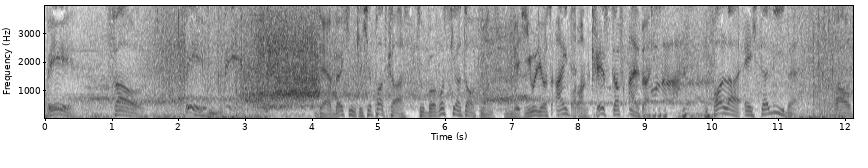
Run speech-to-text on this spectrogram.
BVB. Der wöchentliche Podcast zu Borussia Dortmund mit Julius Eid und Christoph Albers. Voller echter Liebe auf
